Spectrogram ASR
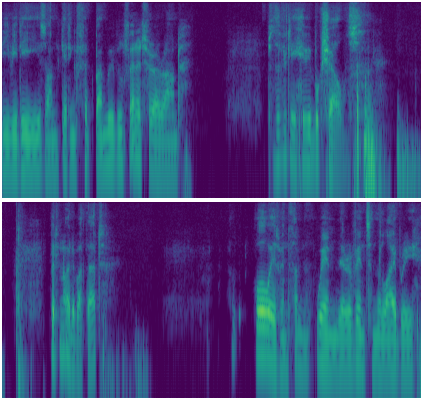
DVDs on getting fit by moving furniture around, specifically heavy bookshelves. Bit annoyed about that. Always when some when there are events in the library,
